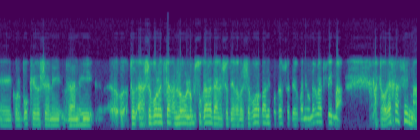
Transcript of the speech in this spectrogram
אה, כל בוקר שאני, ואני, אה, השבוע לא, יצא, לא, לא מסוגל עדיין לשדר, אבל שבוע הבא אני חוזר לשדר, ואני אומר לעצמי, מה, אתה הולך לשים מה,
